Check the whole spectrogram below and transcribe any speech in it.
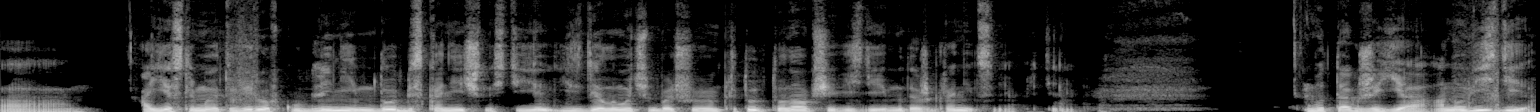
А, а если мы эту веревку удлиним до бесконечности и, сделаем очень большую амплитуду, то она вообще везде, и мы даже границы не определим. Вот так же я, оно везде.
